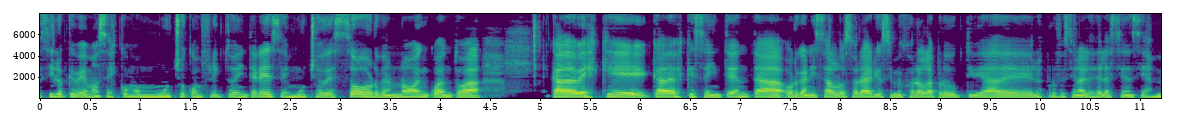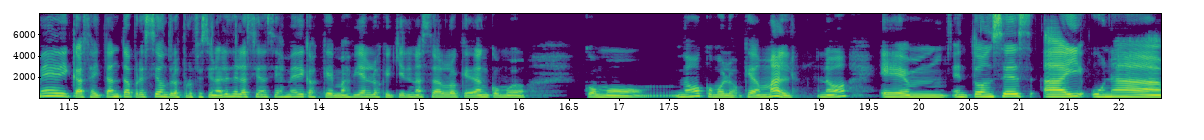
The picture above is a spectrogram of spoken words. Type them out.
sí lo que vemos es como mucho conflicto de intereses, mucho desorden, ¿no? En cuanto a cada vez que, cada vez que se intenta organizar los horarios y mejorar la productividad de los profesionales de las ciencias médicas, hay tanta presión de los profesionales de las ciencias médicas que más bien los que quieren hacerlo quedan como como, ¿no? Como lo quedan mal, ¿no? Em, entonces hay una...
